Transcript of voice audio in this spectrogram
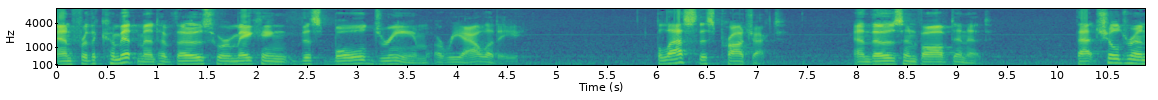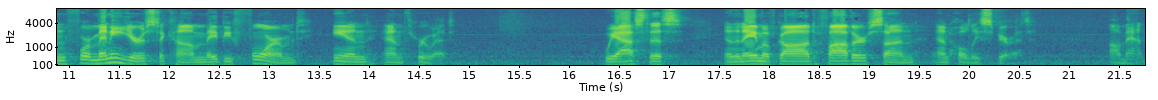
and for the commitment of those who are making this bold dream a reality. Bless this project and those involved in it, that children for many years to come may be formed in and through it. We ask this in the name of God, Father, Son, and Holy Spirit. Amen.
